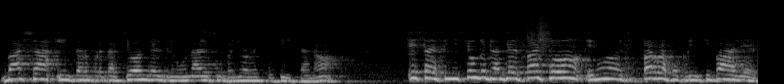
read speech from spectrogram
Vaya interpretación del Tribunal Superior de Justicia, ¿no? Esta definición que plantea el fallo en uno de sus párrafos principales,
